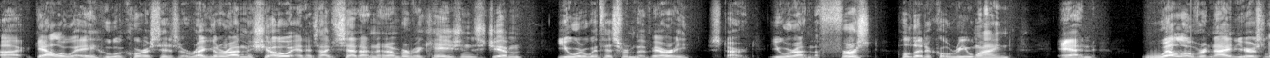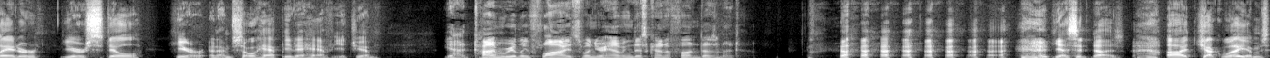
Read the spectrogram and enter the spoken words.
uh, Galloway, who, of course, is a regular on the show. And as I've said on a number of occasions, Jim, you were with us from the very start. You were on the first political rewind, and well over nine years later, you're still here. And I'm so happy to have you, Jim. Yeah, time really flies when you're having this kind of fun, doesn't it? yes, it does. Uh, Chuck Williams,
